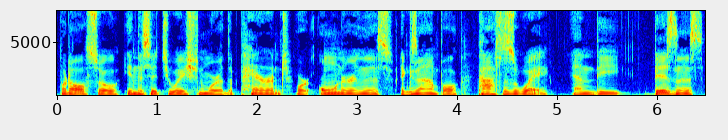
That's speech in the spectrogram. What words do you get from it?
but also in the situation where the parent or owner in this example passes away and the business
